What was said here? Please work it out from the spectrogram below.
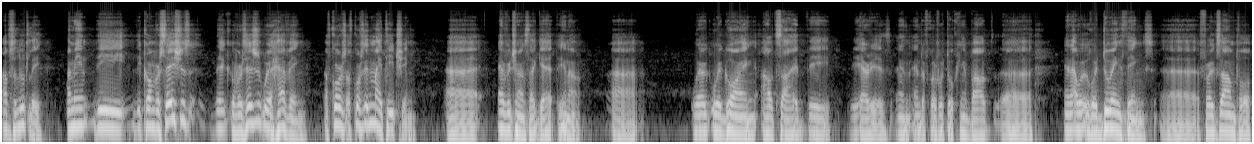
Absolutely. I mean, the the conversations the conversations we're having. Of course, of course, in my teaching, uh, every chance I get, you know, uh, we're we're going outside the the areas, and and of course we're talking about, uh, and we're doing things. Uh, for example,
